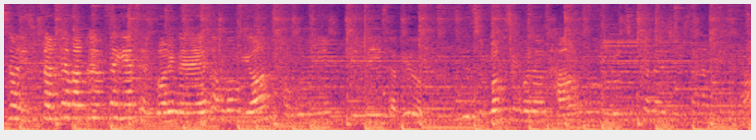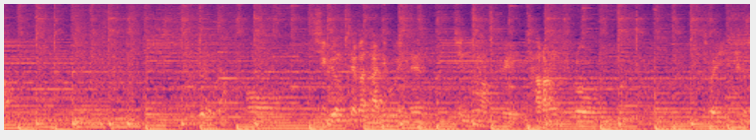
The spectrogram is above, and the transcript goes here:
2023 새만금 세계 잼버리 대회 성공기원 전국민 릴레이 인터뷰 준범 친구는 다음 분으로 추천해 줄 사람이 있나요? 누구예요? 어, 지금 제가 다니고 있는 덕진중학교의 자랑스러운 저희 교장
